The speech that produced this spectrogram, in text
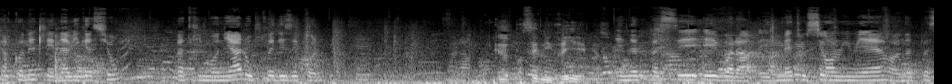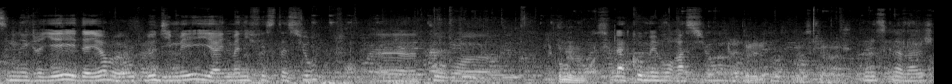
faire connaître les navigations patrimoniales auprès des écoles. Et notre passé bien. Et notre passé et voilà et de mettre aussi en lumière euh, notre passé de négrier et d'ailleurs euh, le 10 mai il y a une manifestation euh, pour euh, La commémoration la commémoration de l'esclavage. de l'esclavage.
